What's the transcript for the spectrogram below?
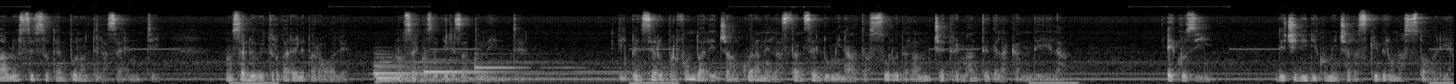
ma allo stesso tempo non te la senti. Non sai dove trovare le parole, non sai cosa dire esattamente. Il pensiero profondo aleggia ancora nella stanza illuminata solo dalla luce tremante della candela. E così decidi di cominciare a scrivere una storia.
